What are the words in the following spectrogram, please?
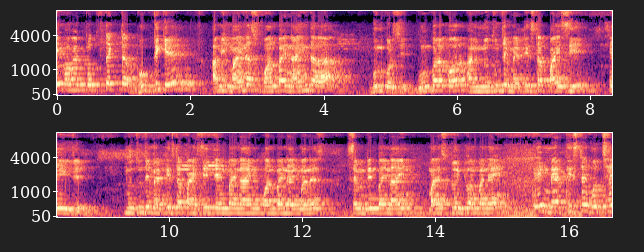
এইভাবে প্রত্যেকটা ভুক্তিকে আমি মাইনাস ওয়ান বাই নাইন দ্বারা গুণ করছি। গুণ করার পর আমি নতুন যে ম্যাট্রিক্সটা পাইছি, এই যে নতুন যে ম্যাট্রিক্সটা পাইছি ten by nine one by nine minus seventeen by nine minus twenty one by nine এই ম্যাট্রিক্সটাই হচ্ছে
